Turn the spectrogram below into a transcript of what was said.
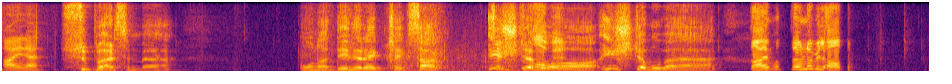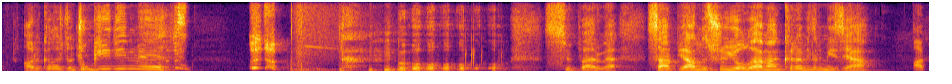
Aynen. Süpersin be. Ona delirek çek Sarp. İşte bu. İşte bu be. Diamondlarını bile aldım. Arkadaşlar çok iyi değil mi? Süper be. Sarp yalnız şu yolu hemen kırabilir miyiz ya? Abi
